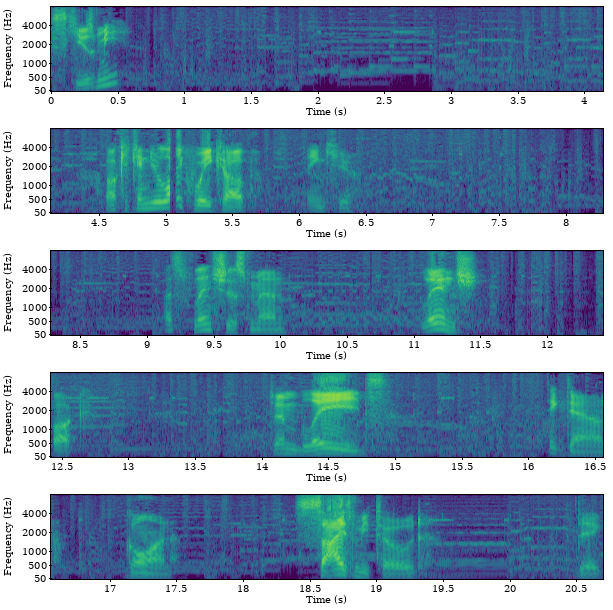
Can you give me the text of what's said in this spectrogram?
Excuse me? Okay, can you like wake up? Thank you. Let's flinch this man. Lynch! Fuck. Twin blades. Take down. Gone. Seismitoad. Dig.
